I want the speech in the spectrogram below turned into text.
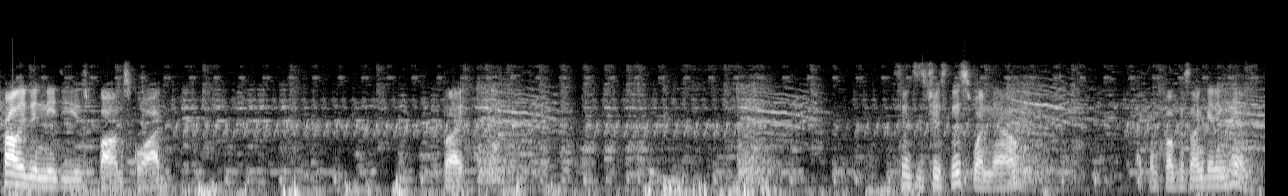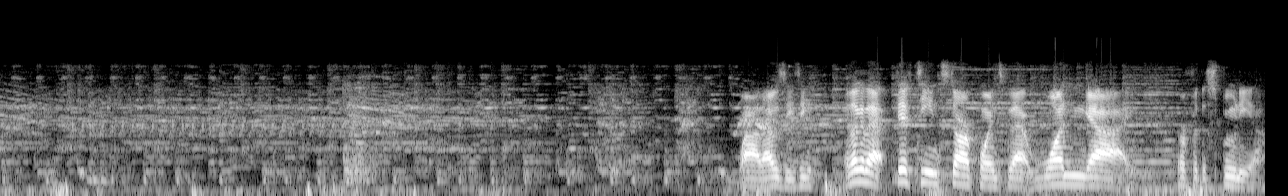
Probably didn't need to use Bomb Squad. But... Since it's just this one now, I can focus on getting him. Wow, that was easy. And look at that, 15 star points for that one guy. Or for the Spunia.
